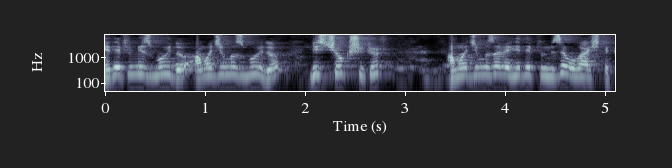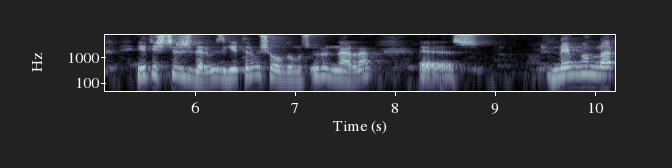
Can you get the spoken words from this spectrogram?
hedefimiz buydu, amacımız buydu. Biz çok şükür amacımıza ve hedefimize ulaştık. Yetiştiricilerimiz getirmiş olduğumuz ürünlerden e, memnunlar.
